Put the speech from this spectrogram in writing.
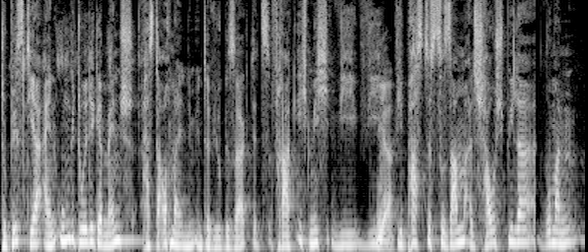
Du bist ja ein ungeduldiger Mensch, hast du auch mal in dem Interview gesagt. Jetzt frage ich mich, wie, wie, ja. wie passt es zusammen als Schauspieler, wo man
